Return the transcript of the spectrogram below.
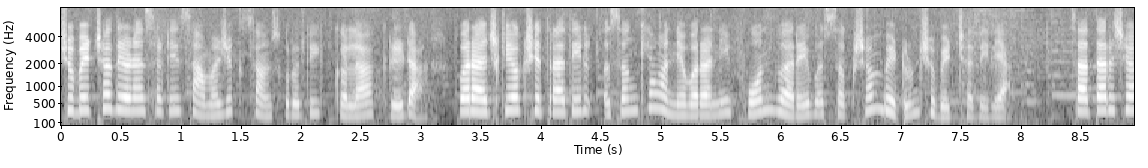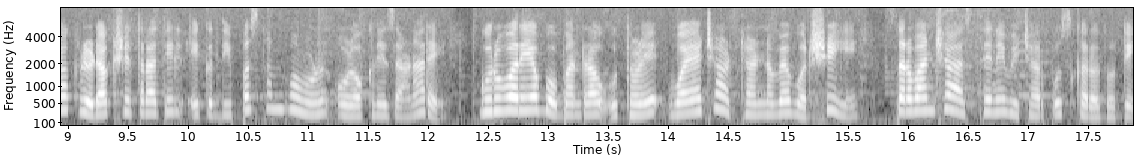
शुभेच्छा देण्यासाठी सामाजिक सांस्कृतिक कला क्रीडा व राजकीय क्षेत्रातील असंख्य मान्यवरांनी फोनद्वारे व सक्षम भेटून शुभेच्छा दिल्या. सातारच्या क्रीडा क्षेत्रातील एक दीपस्तंभ म्हणून ओळखले जाणारे गुरुवर्य बबनराव उथळे वयाच्या अठ्ठ्याण्णव्या वर्षीही सर्वांच्या आस्थेने विचारपूस करत होते.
